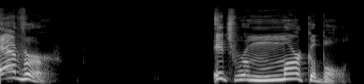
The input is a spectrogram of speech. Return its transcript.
Ever. It's remarkable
